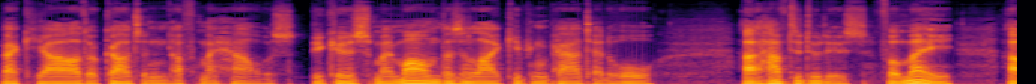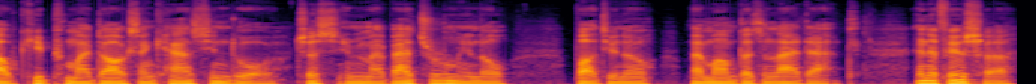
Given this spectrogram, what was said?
backyard or garden of my house because my mom doesn't like keeping pets at all. I have to do this. For me, I'll keep my dogs and cats indoor, just in my bedroom, you know. But you know, my mom doesn't like that. In the future,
